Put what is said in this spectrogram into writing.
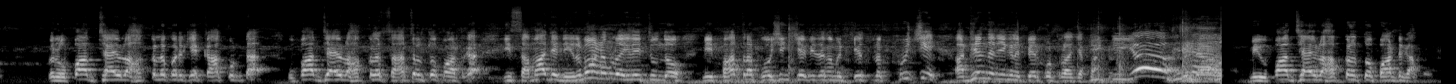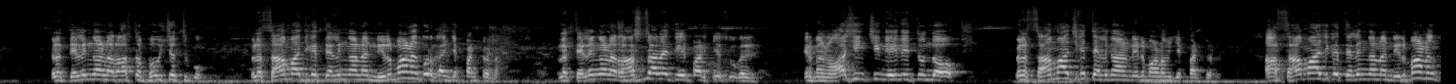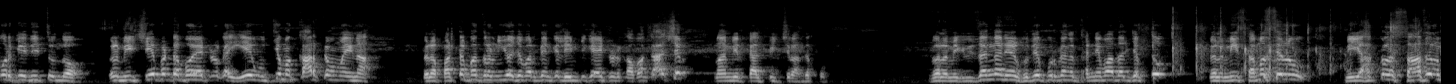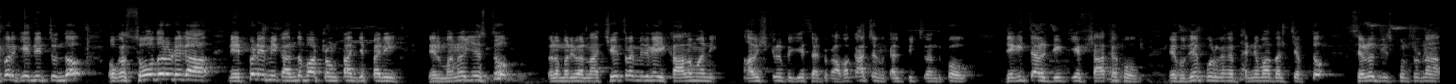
మీరు ఉపాధ్యాయుల హక్కుల కొరకే కాకుండా ఉపాధ్యాయుల హక్కుల సాధనతో పాటుగా ఈ సమాజ నిర్మాణంలో ఏదైతుందో మీ పాత్ర పోషించే విధంగా మీరు చేస్తున్న కృషి అభినందనీయంగా పేర్కొంటున్నాను చెప్పండి. మీ ఉపాధ్యాయుల హక్కులతో పాటుగా వీళ్ళ తెలంగాణ రాష్ట్ర భవిష్యత్తుకు ఇలా సామాజిక తెలంగాణ నిర్మాణం కొరకు అని చెప్పంటున్నా ఇలా తెలంగాణ రాష్ట్రాన్ని ఏర్పాటు చేసుకోగలరు ఇక్కడ మనం ఆశించింది ఏదైతే ఉందో వీళ్ళ సామాజిక తెలంగాణ నిర్మాణం చెప్పి అంటున్నా. ఆ సామాజిక తెలంగాణ నిర్మాణం కొరకు ఏదైతే ఉందో మీరు చేపట్టబోయేటువంటి ఏ ఉద్యమ కార్యక్రమం అయినా వీళ్ళ పట్టభద్ర నియోజకవర్గంకి వెళ్ళి ఎంపిక అయ్యేటువంటి అవకాశం నా మీరు కల్పించినందుకు. ఇవాళ మీకు నిజంగా నేను హృదయపూర్వకంగా ధన్యవాదాలు చెప్తూ ఇవాళ మీ సమస్యలు మీ హక్కుల సాధన కొరకు ఏదిస్తుందో ఒక సోదరుడిగా నేను ఎప్పటికీ మీకు అందుబాటులో ఉంటానని చెప్పని నేను మనవి చేస్తూ ఇవాళ మరి వాళ్ళ నా చేతుల మీదుగా ఈ కాలమాన్ని ఆవిష్కరింపజేసేట ఒక అవకాశం కల్పించినందుకు జగిత్యాల డిటిఎఫ్ శాఖకు నేను హృదయపూర్వకంగా ధన్యవాదాలు చెప్తూ సెలవు తీసుకుంటున్నా.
